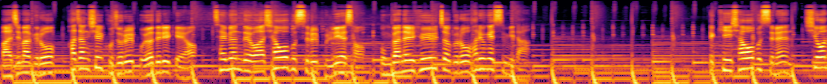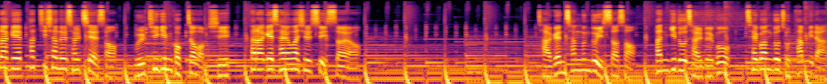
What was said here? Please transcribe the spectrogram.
마지막으로 화장실 구조를 보여드릴게요. 세면대와 샤워 부스를 분리해서 공간을 효율적으로 활용했습니다. 특히 샤워 부스는 시원하게 파티션을 설치해서 물튀김 걱정 없이 편하게 사용하실 수 있어요. 작은 창문도 있어서 환기도 잘 되고 채광도 좋답니다.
